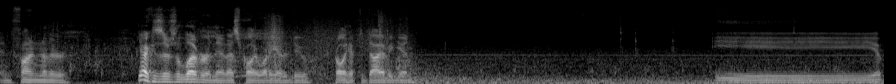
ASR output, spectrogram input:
and find another... Yeah, because there's a lever in there. That's probably what I gotta do. Probably have to dive again. Yep.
